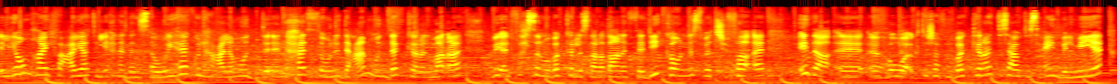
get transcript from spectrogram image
اليوم هاي الفعاليات اللي إحنا نسويها كلها على مود نحث وندعم ونذكر المرأة بالفحص المبكر لسرطان الثدي كون نسبة شفائه إذا هو اكتشف مبكرا 99%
